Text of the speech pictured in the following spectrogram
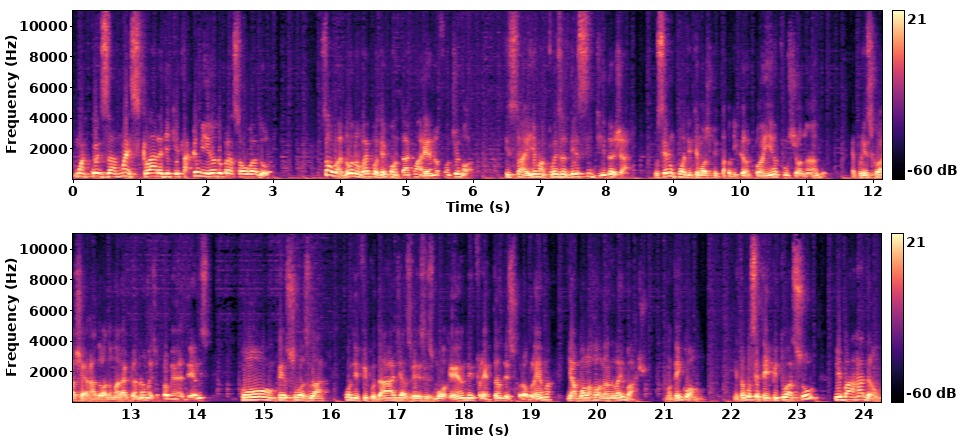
uma coisa mais clara de que está caminhando para Salvador. Salvador não vai poder contar com a Arena Fonte Nova. Isso aí é uma coisa decidida já. Você não pode ter um hospital de campanha funcionando, é por isso que eu acho errado lá no Maracanã, mas o problema é deles, com pessoas lá com dificuldade, às vezes morrendo, enfrentando esse problema e a bola rolando lá embaixo. Não tem como. Então você tem Pituaçu e Barradão.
